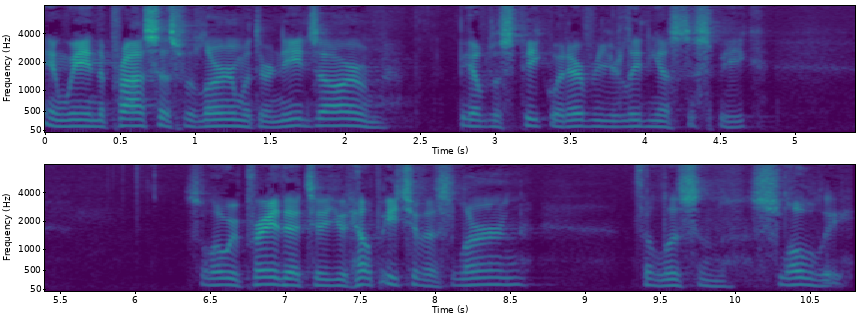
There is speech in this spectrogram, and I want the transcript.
And we, in the process, would learn what their needs are and be able to speak whatever you're leading us to speak. So, Lord, we pray that uh, you'd help each of us learn to listen slowly.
